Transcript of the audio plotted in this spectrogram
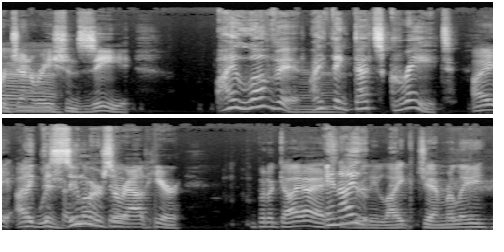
for Generation Z. I love it. I think that's great. I, I Like the wish I loved Zoomers are out here. but a guy I actually And I- really like generally.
